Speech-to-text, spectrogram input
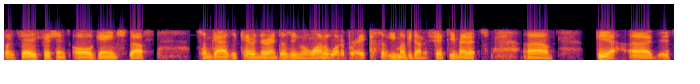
but it's very efficient. It's all game stuff. Some guys like Kevin Durant doesn't even want to want water break, so he might be done in 50 minutes. Um, yeah, uh, it's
